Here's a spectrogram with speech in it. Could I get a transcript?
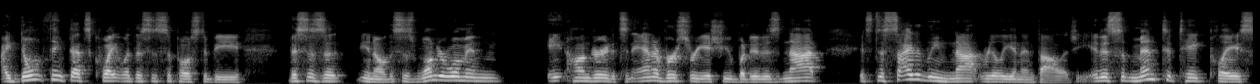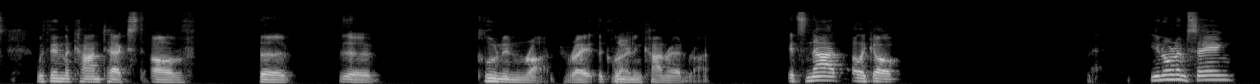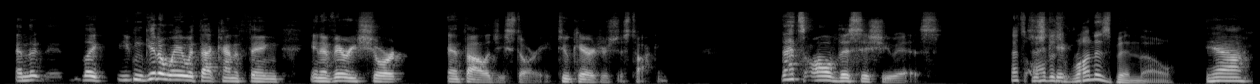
I don't think that's quite what this is supposed to be. This is a, you know, this is Wonder Woman 800. It's an anniversary issue, but it is not, it's decidedly not really an anthology. It is meant to take place within the context of the, the Cloonan run, right? The Cloonan Right. and Conrad run. It's not like a, you know what I'm saying? And the, like you can get away with that kind of thing in a very short anthology story, two characters just talking. That's all this issue is. That's Just all this keep- run has been, though. Yeah.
